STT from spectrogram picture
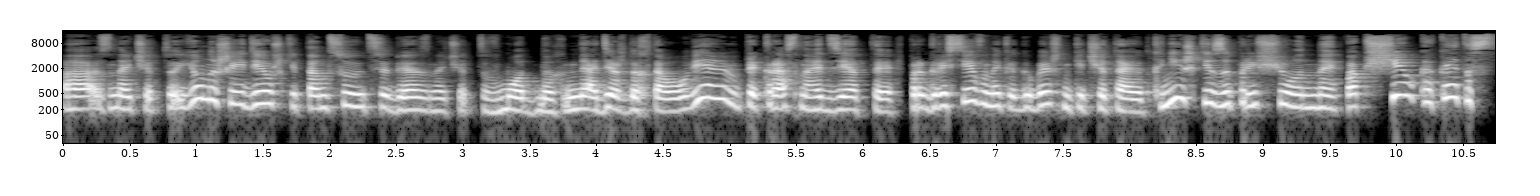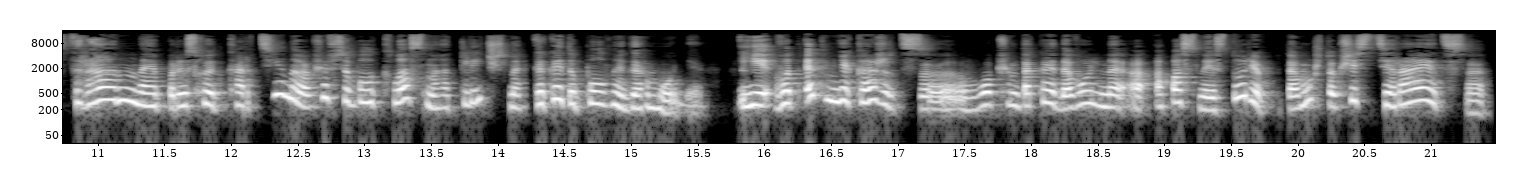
А, значит, юноши и девушки танцуют себя, значит, в модных одеждах того времени, прекрасно одеты. Прогрессивные КГБшники читают книжки, книжки запрещенные. Вообще какая-то странная происходит картина. Вообще все было классно, отлично. Какая-то полная гармония. И вот это, мне кажется, в общем, такая довольно опасная история, потому что вообще стирается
